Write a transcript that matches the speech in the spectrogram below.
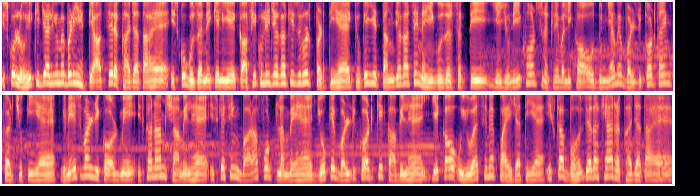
इसको लोहे की जालियों में बड़ी एहतियात से रखा जाता है। इसको गुजरने के लिए काफ़ी खुली जगह की ज़रूरत पड़ती है, क्योंकि ये तंग जगह से नहीं गुजर सकती। ये यूनिक हॉर्न्स रखने वाली काओ दुनिया में वर्ल्ड रिकॉर्ड कायम कर चुकी है। गनेस वर्ल्ड रिकॉर्ड में इसका नाम शामिल है। इसके सिंह बारह फुट लंबे हैं, जो कि वर्ल्ड रिकॉर्ड के काबिल हैं। ये काओ यूएसए में पाई जाती है। इसका बहुत ज़्यादा ख्याल रखा जाता है।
